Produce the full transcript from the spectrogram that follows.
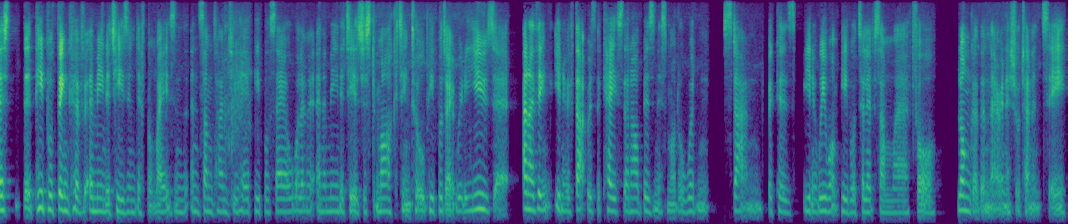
there's people think of amenities in different ways and, and sometimes you hear people say oh well an amenity is just a marketing tool people don't really use it. And i think you know if that was the case then our business model wouldn't stand because you know we want people to live somewhere for longer than their initial tenancy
